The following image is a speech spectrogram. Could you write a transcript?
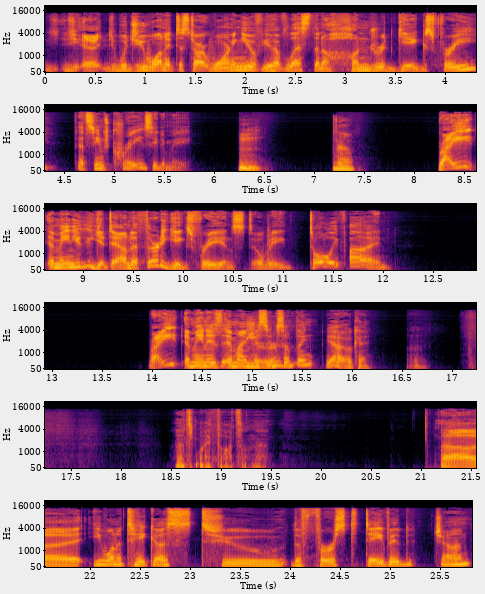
uh, would you want it to start warning you if you have less than hundred gigs free? That seems crazy to me, Hmm. no. right? I mean, you could get down to thirty gigs free and still be totally fine, right? I mean, is am I missing something? Yeah, okay. That's my thoughts on that. Uh, you want to take us to the first David, John?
